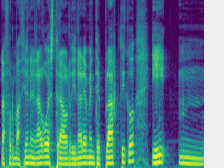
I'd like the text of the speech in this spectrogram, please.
la formación en algo extraordinariamente práctico y mm,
